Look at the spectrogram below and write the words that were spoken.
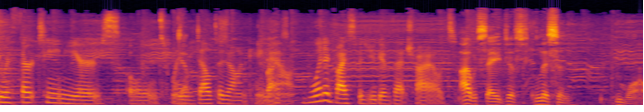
You were 13 years old when Delta Dawn came Right. out. What advice would you give that child? I would say just listen more.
